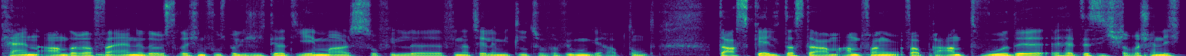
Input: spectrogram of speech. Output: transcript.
Kein anderer Verein in der österreichischen Fußballgeschichte hat jemals so viele finanzielle Mittel zur Verfügung gehabt. Und das Geld, das da am Anfang verbrannt wurde, hätte sich wahrscheinlich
